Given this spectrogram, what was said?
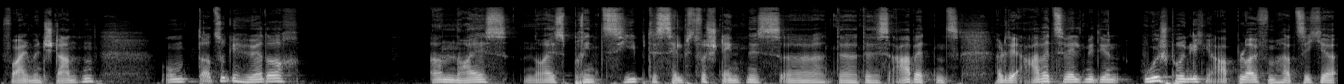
vor allem entstanden. Und dazu gehört auch ein neues, neues Prinzip des Selbstverständnisses äh, der, des Arbeitens. Also die Arbeitswelt mit ihren ursprünglichen Abläufen hat sich ja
